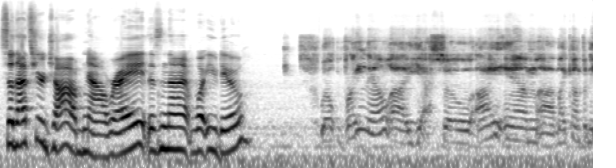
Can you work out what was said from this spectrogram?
So that's your job now, right? Isn't that what you do? Well, right now, uh, yes. So I am. Uh, my company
